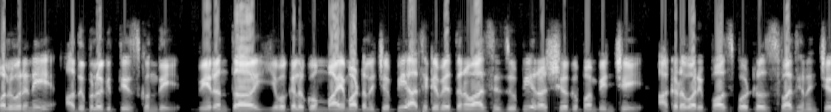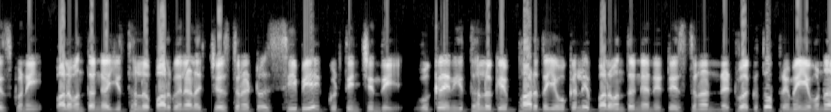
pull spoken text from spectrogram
పలువురిని అదుపులోకి తీసుకుంది. వీరంతా యువకులకు మాయమాటలు చెప్పి అధిక వేతనం ఆశ చూపి రష్యాకు పంపించి అక్కడ వారి పాస్పోర్ట్లు స్వాధీనం చేసుకుని బలవంతంగా యుద్ధంలో పాల్గొనేలా చేస్తున్నట్టు సిబిఐ గుర్తించింది. ఉక్రెయిన్ యుద్ధంలోకి భారత యువకుల్ని బలవంతంగా నెట్టేస్తున్న నెట్వర్క్తో ప్రమేయం ఉన్న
